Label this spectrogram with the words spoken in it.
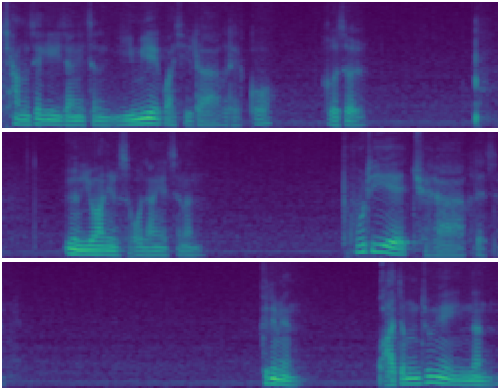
창세기 2장에서는 임의의 과실이라 그랬고 그것을 요한일서 5장에서는 불의의 죄라 그랬습니다. 그러면 과정 중에 있는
